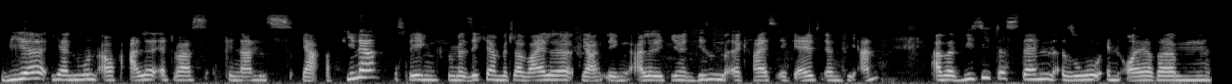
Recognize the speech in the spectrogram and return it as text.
wir ja nun auch alle etwas finanzaffiner. Ja, Deswegen bin mir sicher, mittlerweile ja, legen alle hier in diesem äh, Kreis ihr Geld irgendwie an. Aber wie sieht das denn so in eurem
